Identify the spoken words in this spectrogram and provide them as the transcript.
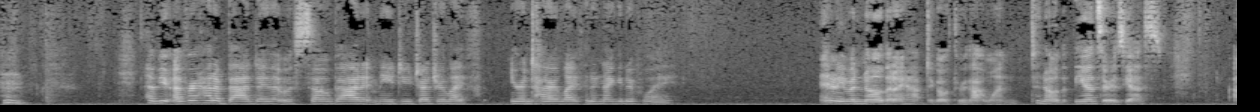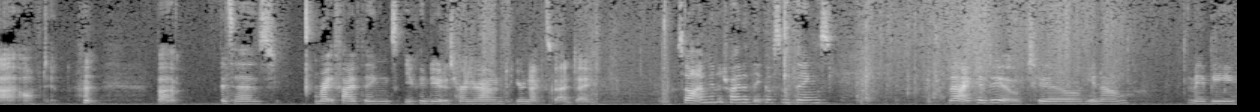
Have you ever had a bad day that was so bad it made you judge your life, your entire life in a negative way? I don't even know that I have to go through that one to know that the answer is yes, uh, often. but it says, write five things you can do to turn around your next bad day. So I'm going to try to think of some things that I can do to, you know, maybe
